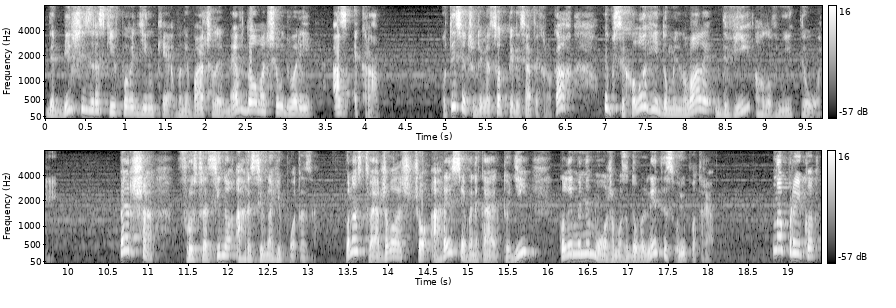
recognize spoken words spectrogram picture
де більшість зразків поведінки вони бачили не вдома чи у дворі, а з екрану. У 1950-х роках у психології домінували дві головні теорії. Перша фрустраційно-агресивна гіпотеза. Вона стверджувала, що агресія виникає тоді, коли ми не можемо задовольнити свою потребу. Наприклад,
